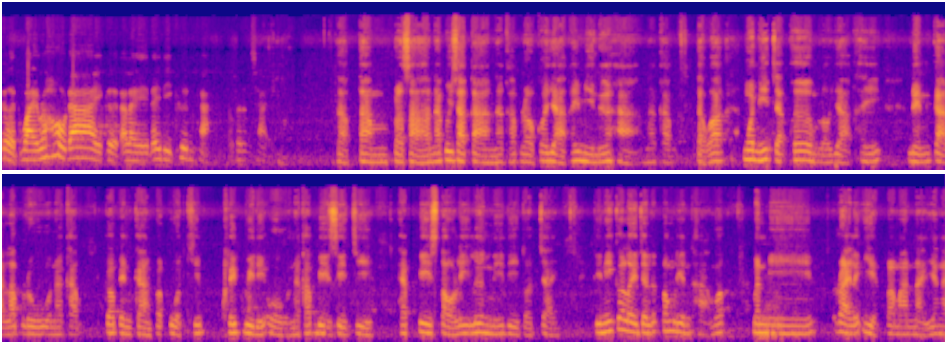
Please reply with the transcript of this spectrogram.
เกิดไวรัลได้เกิดอะไรได้ดีขึ้นค่ะดรน้ำชัย ครับตามประษานักวิชาการนะครับ เราก็อยากให้มีเนื้อหานะครับ แต่ว่างวดนี้จะเพิ่มเราอยากให้เน้นการรับรู้นะครับ ก็เป็นการประกวดคลิปคลิปวิดีโอนะครับ BCG Happy Story เรื่องนี้ดีต่อใจ ทีนี้ก็เลยจะต้องเรียนถามว่ามันมีรายละเอียดประมาณไหนยังไง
